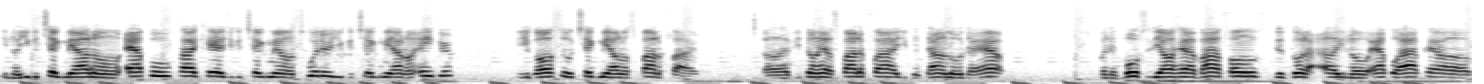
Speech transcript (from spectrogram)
You know, you can check me out on Apple Podcasts. You can check me out on Twitter. You can check me out on Anchor. You can also check me out on Spotify. Uh, if you don't have Spotify, you can download the app. But if most of y'all have iPhones, just go to uh, you know Apple iPad, uh,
